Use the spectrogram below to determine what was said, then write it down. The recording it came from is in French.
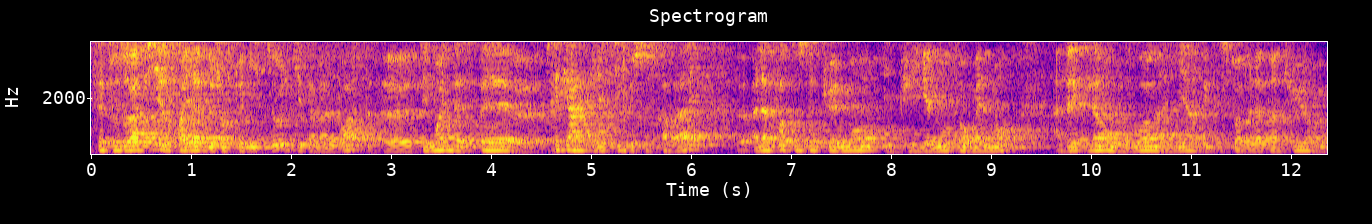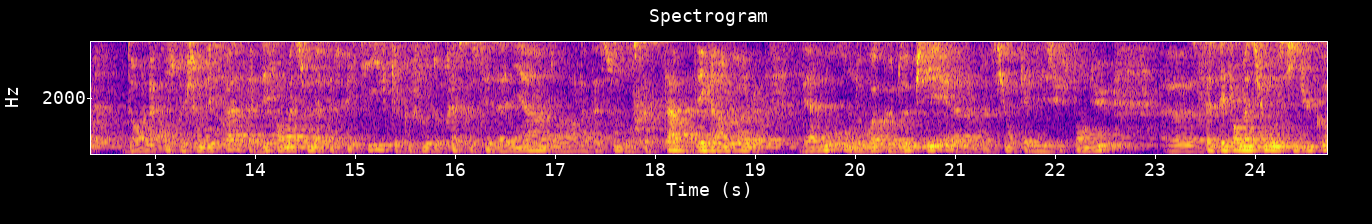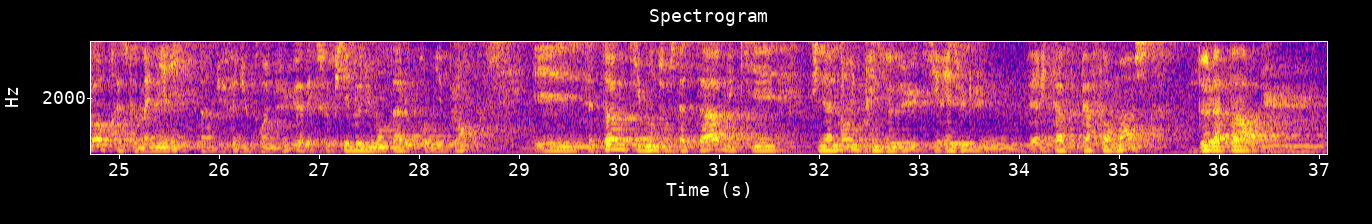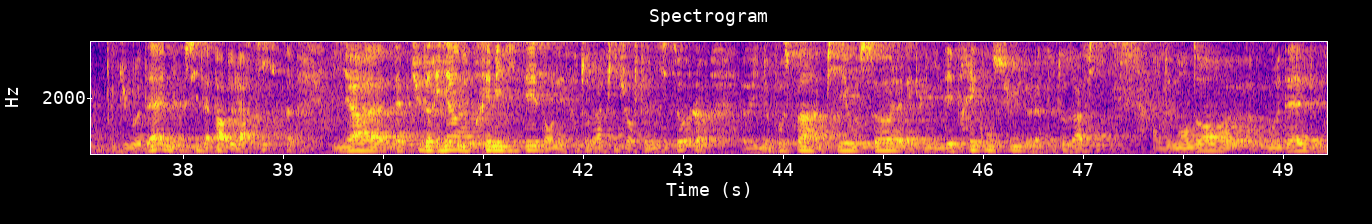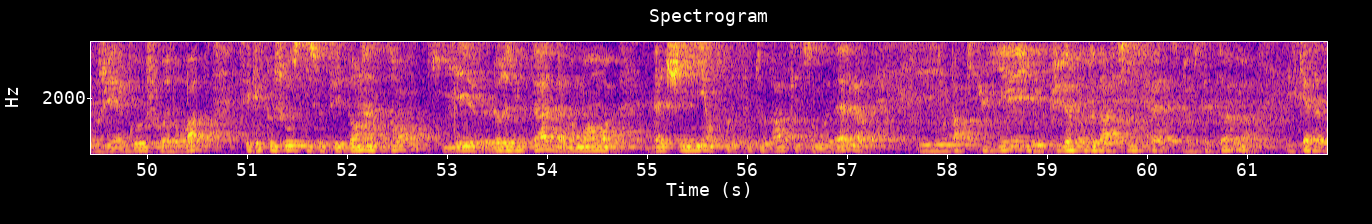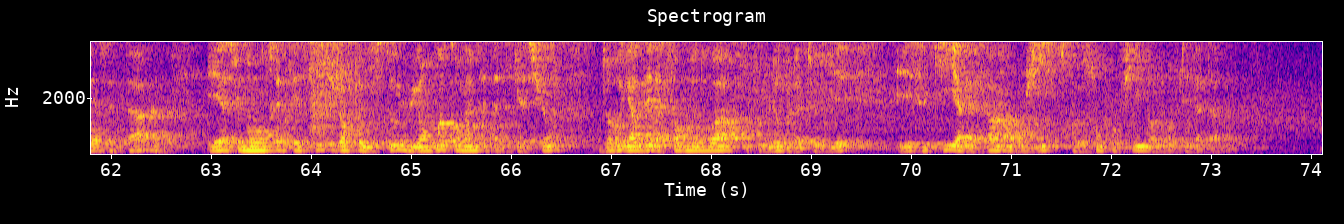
Cette photographie incroyable de Georges Tony Stoll, qui est à ma droite, euh, témoigne d'aspects euh, très caractéristiques de son travail, euh, à la fois conceptuellement et puis également formellement, avec là on voit un lien avec l'histoire de la peinture dans la construction de l'espace, la déformation de la perspective, quelque chose de presque césanien dans la façon dont cette table dégringole vers nous. On ne voit que deux pieds, elle a l'impression qu'elle est suspendue. cette déformation aussi du corps, presque maniériste, hein, du fait du point de vue, avec ce pied monumental au premier plan. Et cet homme qui monte sur cette table et qui est finalement une prise de vue qui résulte d'une véritable performance de la part du, modèle, mais aussi de la part de l'artiste. Il n'y a d'habitude rien de prémédité dans les photographies de Georges Tony Saul. Euh, il ne pose pas un pied au sol avec une idée préconçue de la photographie en demandant euh, au modèle de bouger à gauche ou à droite. C'est quelque chose qui se fait dans l'instant, qui est euh, le résultat d'un moment d'alchimie entre le photographe et son modèle. Et en particulier, il y a eu plusieurs photographies faites de cet homme, escaladant cette table. Et à ce moment très précis, Georges Tonisto lui envoie quand même cette indication de regarder la forme noire qui est au mur de l'atelier et ce qui, à la fin, enregistre son profil dans le reflet de la table.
